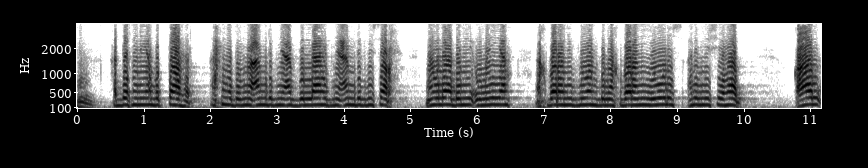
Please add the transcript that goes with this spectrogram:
نعم. حدثني أبو الطاهر أحمد بن عمرو بن عبد الله بن عمرو بن سرح مولى بني أمية أخبرني ابن وهب أخبرني يونس عن ابن شهاب. قال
